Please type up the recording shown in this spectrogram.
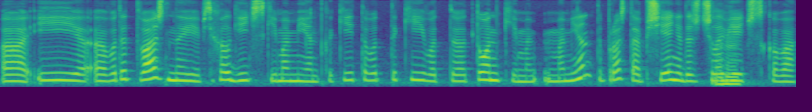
э, и э, вот этот важный психологический момент, какие-то вот такие вот э, тонкие моменты, просто общения даже человеческого,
